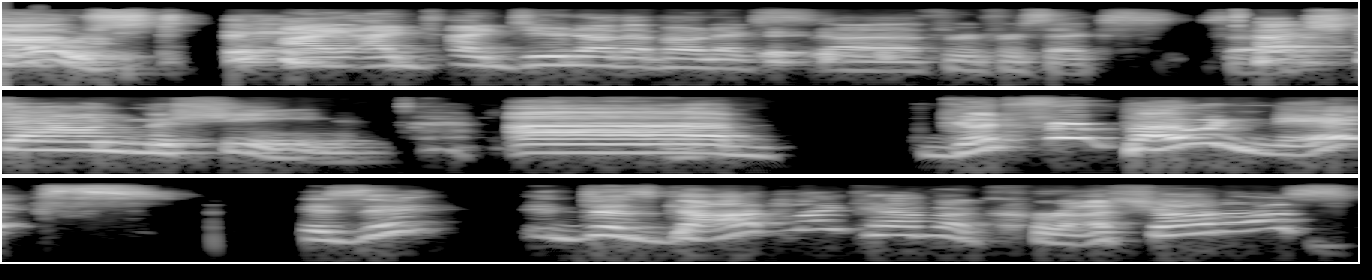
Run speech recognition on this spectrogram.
Uh, most? I, I I do know that Bo Nix uh, threw for six. So Touchdown machine. uh, good for Bo Nix. Is it? Does God like have a crush on us?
